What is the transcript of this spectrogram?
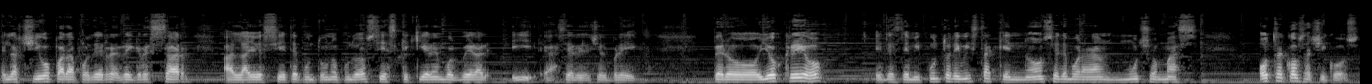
el, archivo para poder regresar al iOS 7.1.2 si es que quieren volver a, hacer el jailbreak. Pero yo creo, eh, desde mi punto de vista, que no se demorarán mucho más. Otra cosa, chicos,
